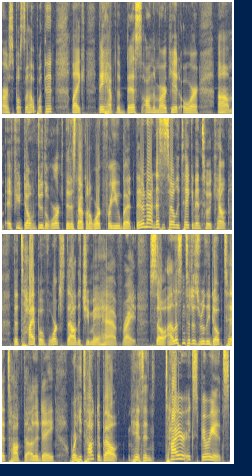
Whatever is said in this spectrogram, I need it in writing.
are supposed to help with it. Like they have the best on the market or um, if you don't do the work then it's not going to work for you. But they're not necessarily taking into account the type of work style that you may have right? So i listened to this really dope ted talk the other day where he talked about his entire experience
